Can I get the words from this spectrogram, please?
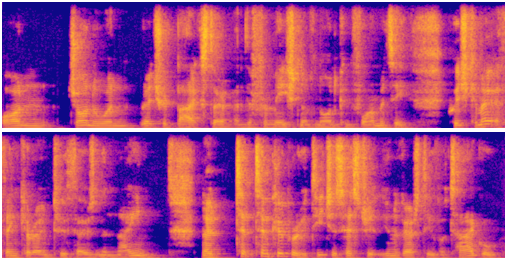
on John Owen, Richard Baxter, and the formation of nonconformity, which came out, I think, around 2009. Now, Tim, Tim Cooper, who teaches history at the University of Otago,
